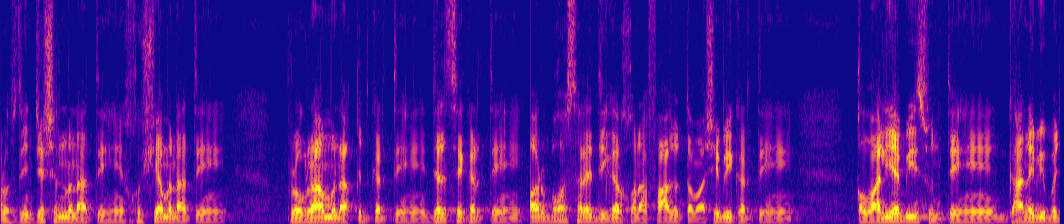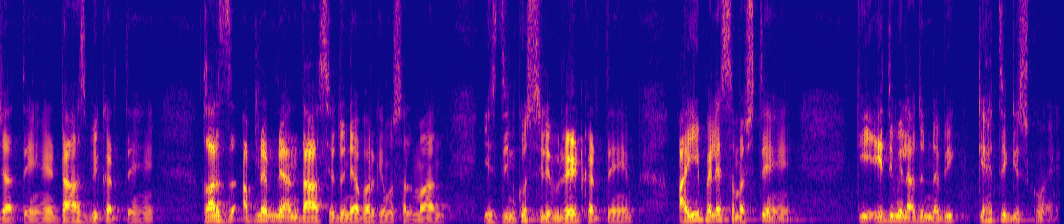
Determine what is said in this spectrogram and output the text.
और उस दिन जश्न मनाते हैं, खुशियाँ मनाते हैं, प्रोग्राम मुनद करते हैं, जलसे करते हैं और बहुत सारे दीगर खुराफात और तमाशे भी करते हैं। कवालियाँ भी सुनते हैं, गाने भी बजाते हैं, डांस भी करते हैं। गर्ज़ अपने अपने अंदाज से दुनिया भर के मुसलमान इस दिन को सेलिब्रेट करते हैं। आइए पहले समझते हैं कि ईद मिलादुलनबी कहते किसको हैं?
